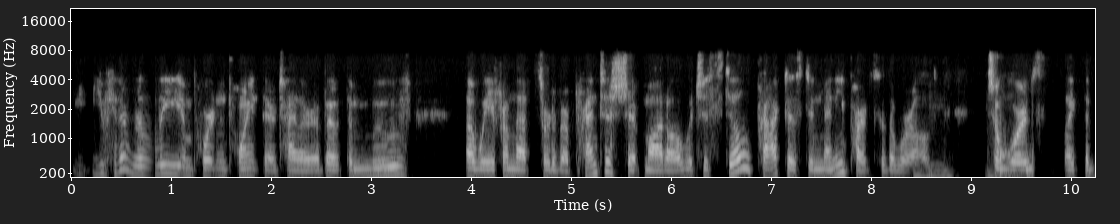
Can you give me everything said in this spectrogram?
you hit a really important point there, Tyler, about the move away from that sort of apprenticeship model, which is still practiced in many parts of the world, mm-hmm. towards like the,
